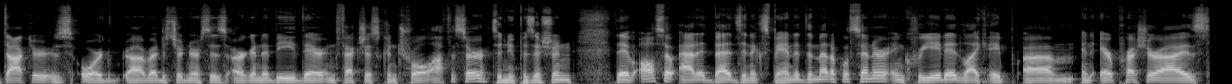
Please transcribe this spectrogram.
doctors or uh, registered nurses are going to be their infectious control officer. It's a new position. They've also added beds and expanded the medical center and created like a um, an air pressurized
